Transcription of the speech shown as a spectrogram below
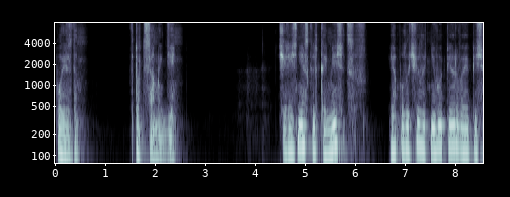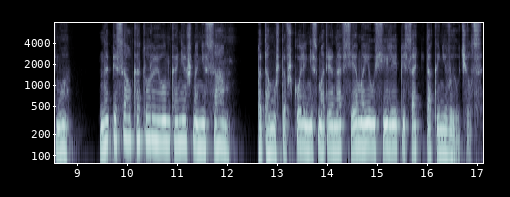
поездом в тот самый день. Через несколько месяцев я получил от него первое письмо, написал которое он, конечно, не сам, потому что в школе, несмотря на все мои усилия, писать так и не выучился.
